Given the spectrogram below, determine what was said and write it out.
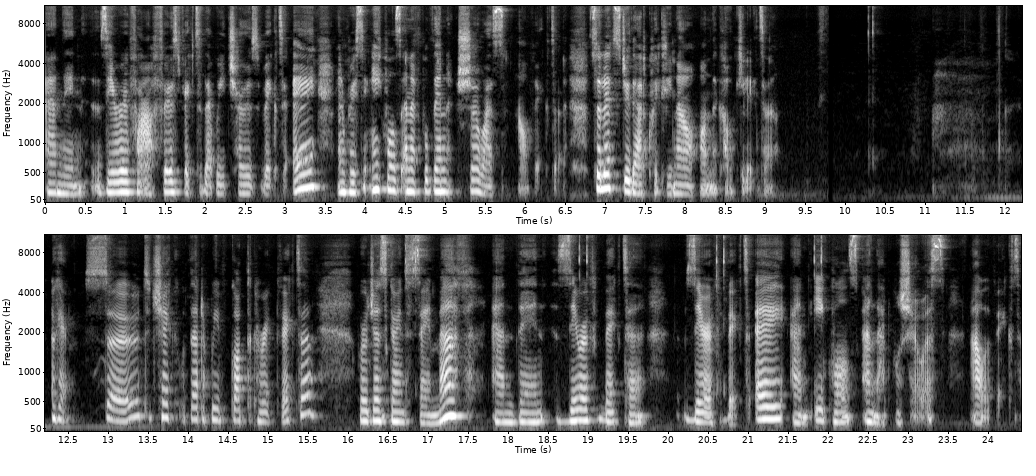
and then 0 for our first vector that we chose, vector A, and pressing equals, and it will then show us our vector. So let's do that quickly now on the calculator. Okay, so to check that we've got the correct vector, we're just going to say math and then 0 for vector, 0 for vector A, and equals, and that will show us our vector.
